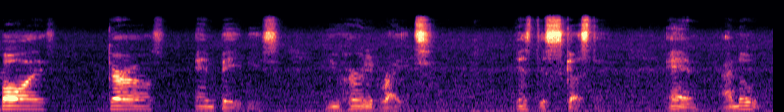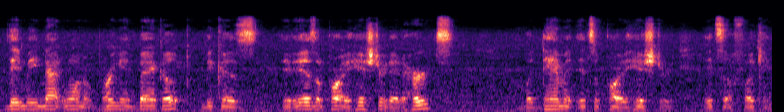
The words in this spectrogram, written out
boys, girls, and babies. You heard it right. It's disgusting. And I know they may not want to bring it back up because it is a part of history that hurts. But damn it, it's a part of history. It's a fucking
